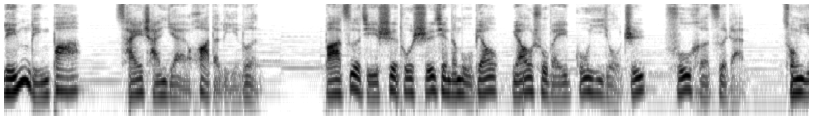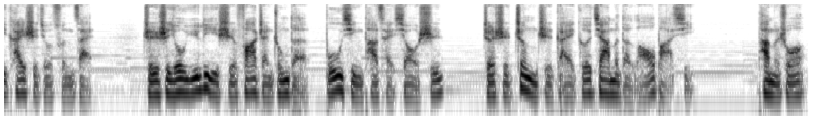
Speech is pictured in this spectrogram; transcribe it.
零零八财产演化的理论，把自己试图实现的目标描述为古已有之，符合自然，从一开始就存在，只是由于历史发展中的不幸，它才消失。这是政治改革家们的老把戏。他们说，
